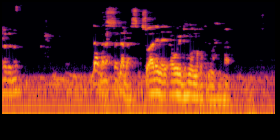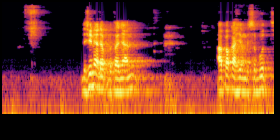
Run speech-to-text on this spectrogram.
هذا لا بأس لا بأس سؤالين أريدهما مرة واحدة Di sini ada pertanyaan Apakah yang disebut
